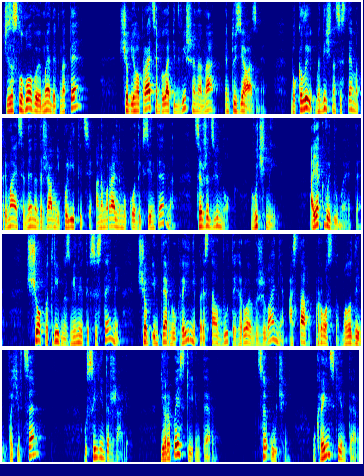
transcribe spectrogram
Чи заслуговує медик на те, щоб його праця була підвішена на ентузіазмі? Бо коли медична система тримається не на державній політиці, а на моральному кодексі інтерна, це вже дзвінок, гучний. А як ви думаєте, що потрібно змінити в системі, щоб інтерн в Україні перестав бути героєм виживання, а став просто молодим фахівцем у сильній державі? Європейський інтерн це учень, український інтерн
